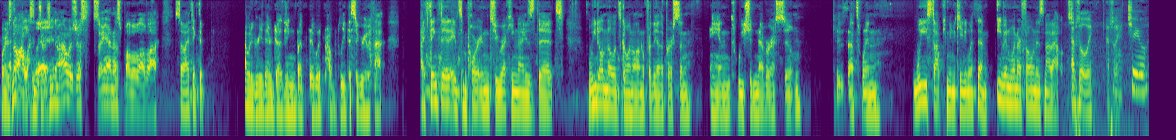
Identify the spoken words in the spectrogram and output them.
Whereas, no, I wasn't judging. I was just saying this, blah blah blah blah. So I think that I would agree they're judging, but they would probably disagree with that. I think that it's important to recognize that we don't know what's going on for the other person, and we should never assume because that's when we stop communicating with them, even when our phone is not out. Absolutely, absolutely. Yeah, true.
